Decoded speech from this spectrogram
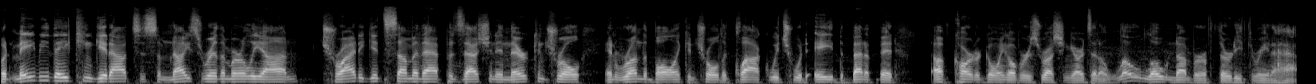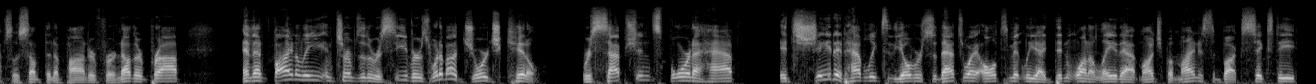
but maybe they can get out to some nice rhythm early on, try to get some of that possession in their control, and run the ball and control the clock, which would aid the benefit of Carter going over his rushing yards at a low, low number of 33 and a half. So something to ponder for another prop. And then finally, in terms of the receivers, what about George Kittle? Receptions, four and a half. It's shaded heavily to the over, so that's why ultimately I didn't want to lay that much. But minus a buck sixty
